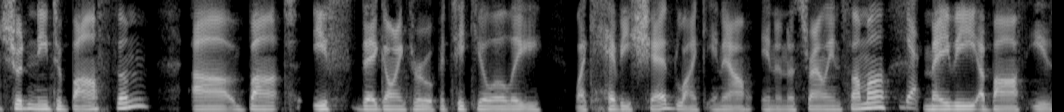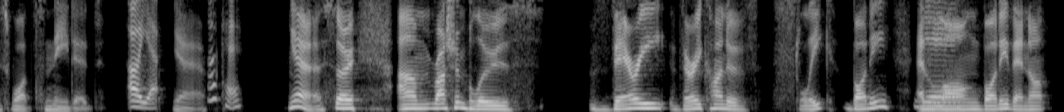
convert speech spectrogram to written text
shouldn't need to bath them. Uh, but if they're going through a particularly like heavy shed, like in our in an Australian summer, Yeah. maybe a bath is what's needed. Oh yeah. Yeah. Okay. Yeah. So um Russian blues very very kind of sleek body and Yeah. long body. They're not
